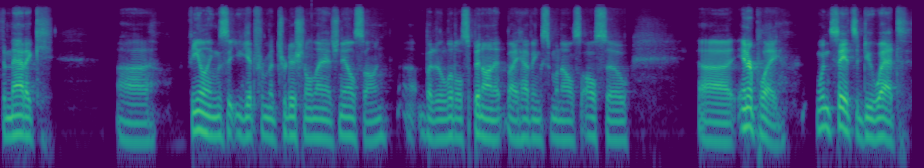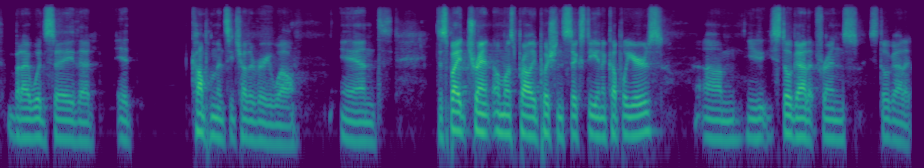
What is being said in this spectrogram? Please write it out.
thematic uh, feelings that you get from a traditional Nine Inch Nails song, uh, but a little spin on it by having someone else also uh, interplay. Wouldn't say it's a duet, but I would say that it complements each other very well. And despite Trent almost probably pushing 60 in a couple years, um, you, you still got it, friends. Still got it.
